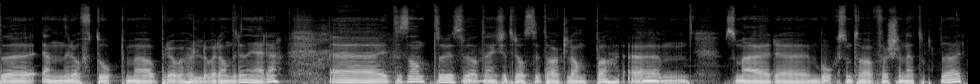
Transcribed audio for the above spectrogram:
ender ofte opp med å prøve å holde hverandre nede. Eh, ikke sant? Hvis vi da tenker Tross i taklampa, eh, som er en bok som tar for seg nettopp det der.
